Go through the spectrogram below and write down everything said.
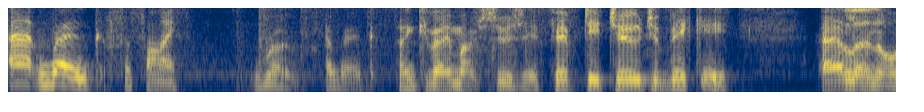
Uh, rogue for five. Rogue. A rogue. Thank you very much, Susie. 52 to Vicky. Ellen on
